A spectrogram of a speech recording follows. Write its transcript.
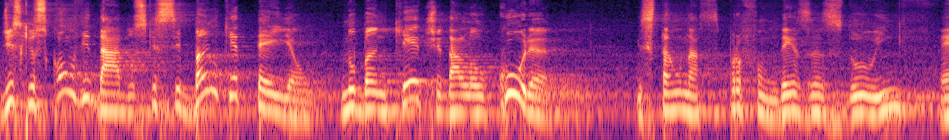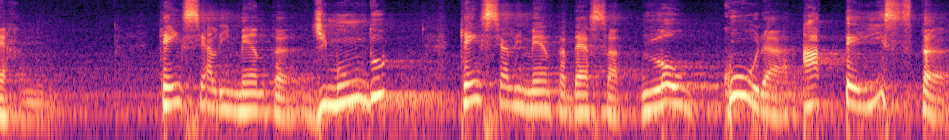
diz que os convidados que se banqueteiam no banquete da loucura estão nas profundezas do inferno quem se alimenta de mundo, quem se alimenta dessa loucura ateísta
